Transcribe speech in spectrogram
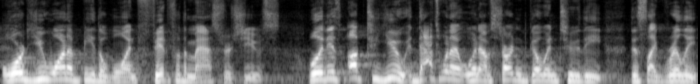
or do you want to be the one fit for the master's use? Well, it is up to you, and that's when I when I was starting to go into the this like really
